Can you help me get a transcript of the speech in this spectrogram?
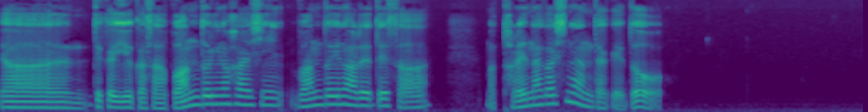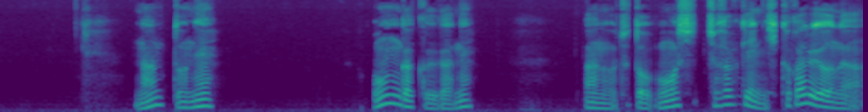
いやー、てか言うかさ、バンドリの配信、バンドリのあれでさ、まあ、垂れ流しなんだけど、なんとね、音楽がね、あの、ちょっと申し、著作権に引っかかるような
